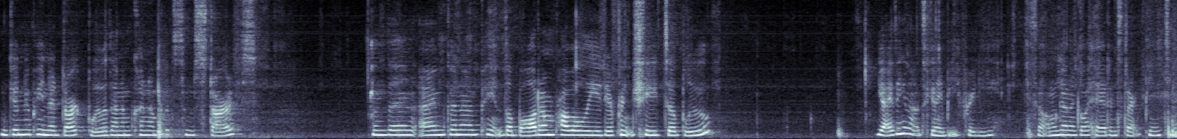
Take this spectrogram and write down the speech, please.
I'm gonna paint a dark blue, then I'm gonna put some stars. And then I'm gonna paint the bottom probably different shades of blue. Yeah, I think that's gonna be pretty. So I'm gonna go ahead and start painting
